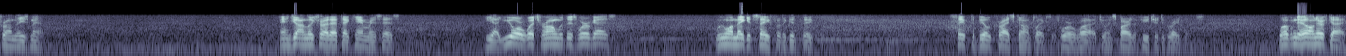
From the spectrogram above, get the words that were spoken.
from these men. And John looks right at that camera and says, Yeah, you are what's wrong with this world, guys. We want to make it safe for the good people. Safe to build Christ complexes worldwide to inspire the future to greatness. Welcome to Hell on Earth, guys.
